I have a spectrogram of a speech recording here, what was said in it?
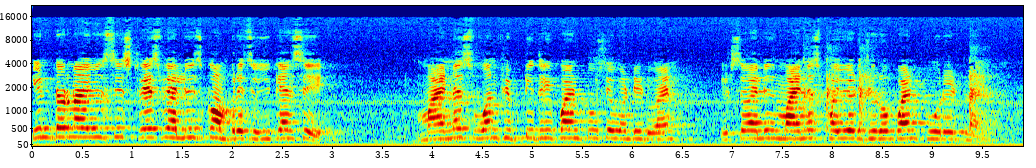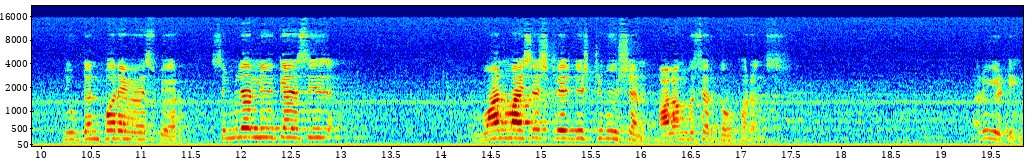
In turn I will say stress value is compressive. You can say minus 153.272 and its value is minus 580.489 Newton per mm square. Similarly you can see 1 minus stress distribution along the circumference. Are you getting?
